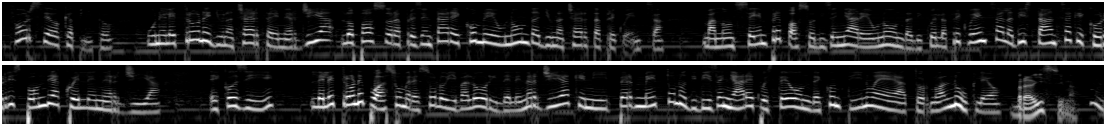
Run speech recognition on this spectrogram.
Forse ho capito. Un elettrone di una certa energia lo posso rappresentare come un'onda di una certa frequenza, ma non sempre posso disegnare un'onda di quella frequenza alla distanza che corrisponde a quell'energia. E così l'elettrone può assumere solo i valori dell'energia che mi permettono di disegnare queste onde continue attorno al nucleo. Bravissima! Mm.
